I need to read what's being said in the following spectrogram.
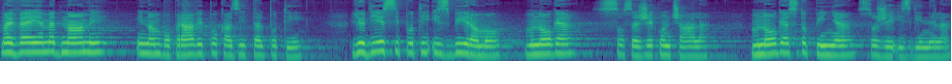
naj veje med nami in nam bo pravi pokazitelj poti. Ljudje si poti izbiramo, mnoge so se že končale, mnoge stopinje so že izginile.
